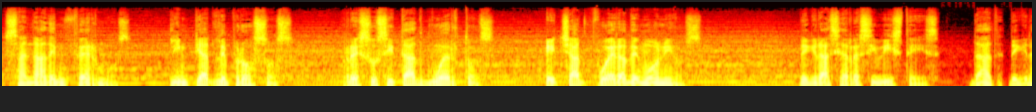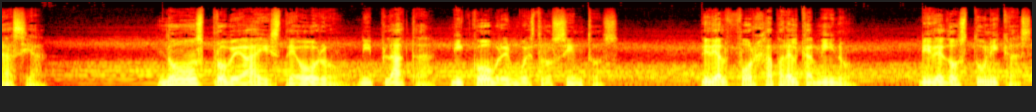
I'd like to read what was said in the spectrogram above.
Sanad enfermos, limpiad leprosos, resucitad muertos, echad fuera demonios. De gracia recibisteis, dad de gracia. No os proveáis de oro, ni plata, ni cobre en vuestros cintos, ni de alforja para el camino, ni de dos túnicas,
